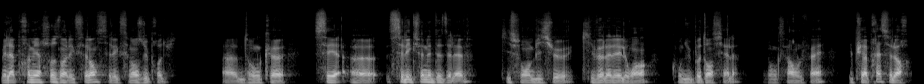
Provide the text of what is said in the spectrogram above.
Mais la première chose dans l'excellence, c'est l'excellence du produit. Euh, donc, euh, c'est euh, sélectionner des élèves qui sont ambitieux, qui veulent aller loin, qui ont du potentiel. Donc, ça, on le fait. Et puis après, c'est leur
